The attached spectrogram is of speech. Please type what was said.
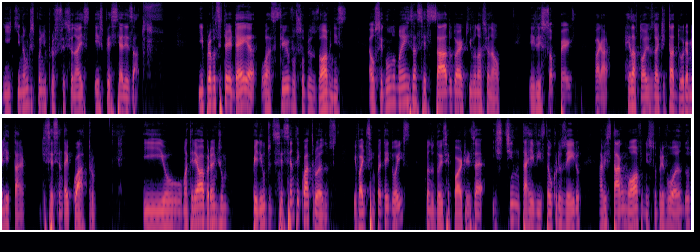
e que não dispõe de profissionais especializados. E para você ter ideia, o acervo sobre os OVNIs é o segundo mais acessado do Arquivo Nacional. Ele só perde para relatórios da ditadura militar de 64. E o material abrange um período de 64 anos e vai de 52, quando dois repórteres da extinta revista O Cruzeiro avistaram um OVNI sobrevoando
